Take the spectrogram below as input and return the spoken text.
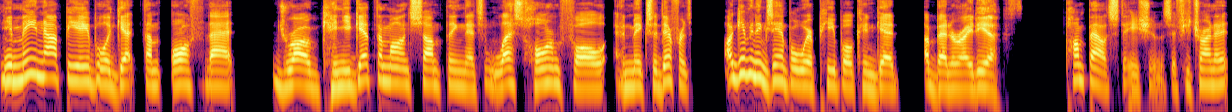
you may not be able to get them off that drug. Can you get them on something that's less harmful and makes a difference? I'll give you an example where people can get a better idea. Pump out stations. If you're trying to,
